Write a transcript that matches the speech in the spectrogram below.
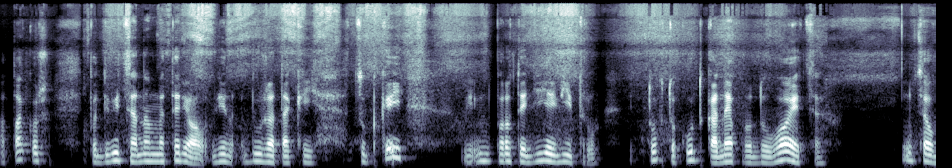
А також подивіться на матеріал. Він дуже такий цупкий, він протидіє вітру. Тобто куртка не продувається. Ну, це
